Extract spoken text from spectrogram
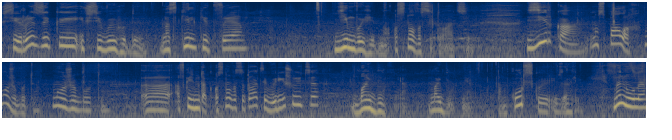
всі ризики і всі вигоди, наскільки це їм вигідно, основа ситуації. Зірка, ну, спалах може бути, може бути. Е, а скажімо так, основа ситуації вирішується майбутнє. Майбутнє там Курської і взагалі. Минуле.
